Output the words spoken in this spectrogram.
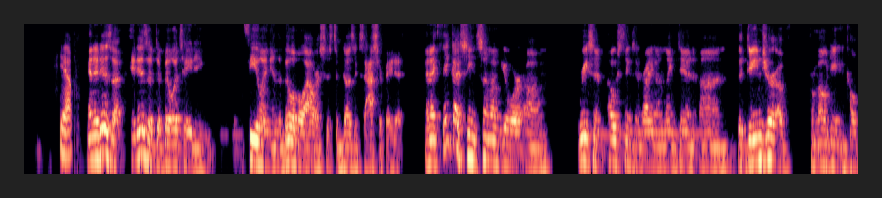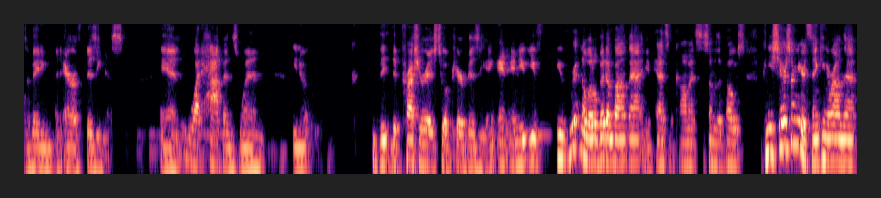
Yeah, and it is a it is a debilitating feeling, and the billable hour system does exacerbate it. And I think I've seen some of your um, recent postings and writing on LinkedIn on the danger of promoting and cultivating an air of busyness and what happens when you know the the pressure is to appear busy and, and, and you you've you've written a little bit about that and you've had some comments to some of the posts can you share some of your thinking around that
